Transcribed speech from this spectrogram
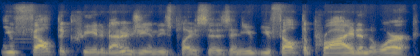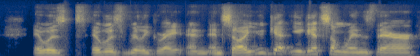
you felt the creative energy in these places and you you felt the pride in the work it was it was really great. And and so you get you get some wins there.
